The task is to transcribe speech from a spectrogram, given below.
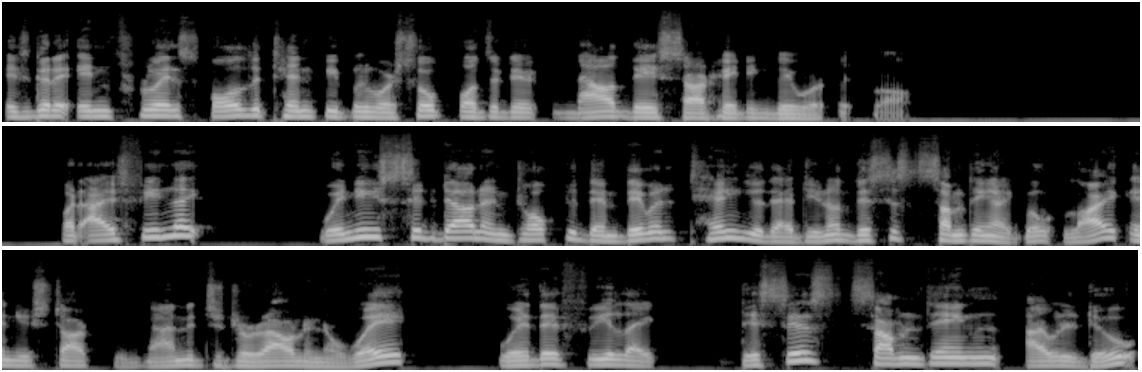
is going to influence all the 10 people who are so positive. Now they start hating their work as well. But I feel like when you sit down and talk to them, they will tell you that, you know, this is something I don't like. And you start to manage it around in a way where they feel like this is something I will do.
